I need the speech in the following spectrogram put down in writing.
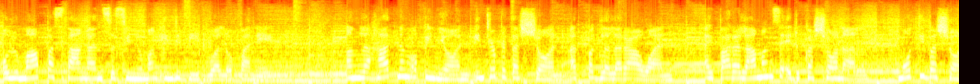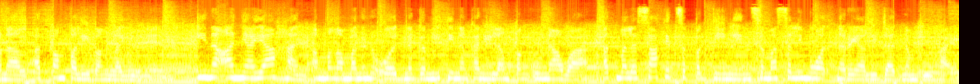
o lumapastangan sa sinumang individual o panig. Ang lahat ng opinyon, interpretasyon at paglalarawan ay para lamang sa edukasyonal, motibasyonal at pampalibang layunin. Inaanyayahan ang mga manunood na gamitin ang kanilang pangunawa at malasakit sa pagtingin sa masalimuot na realidad ng buhay.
